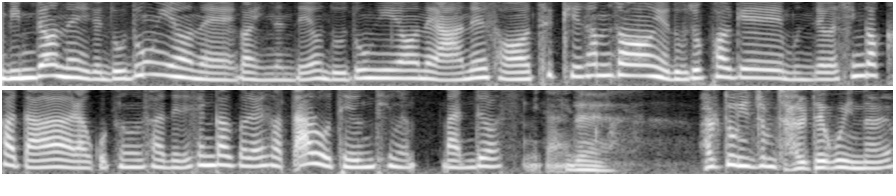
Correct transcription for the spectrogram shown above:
민변에 이제 노동위원회가 있는데요. 노동위원회 안에서 특히 삼성의 노조 파괴 문제가 심각하다라고 변호사들이 생각을 해서 따로 대응팀을 만들었습니다. 네. 활동이 좀 잘 되고 있나요?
